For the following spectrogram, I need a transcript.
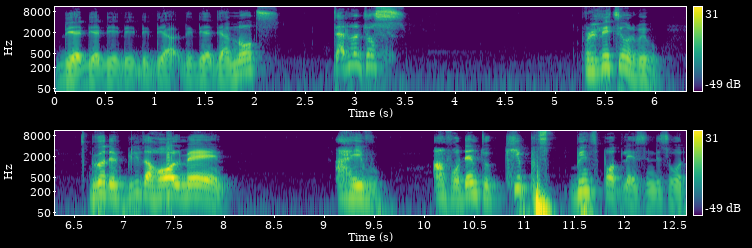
they they they they, they, are, they, they, they are not they're not just relating with people. Because they believe that all men are evil. And for them to keep being spotless in this world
